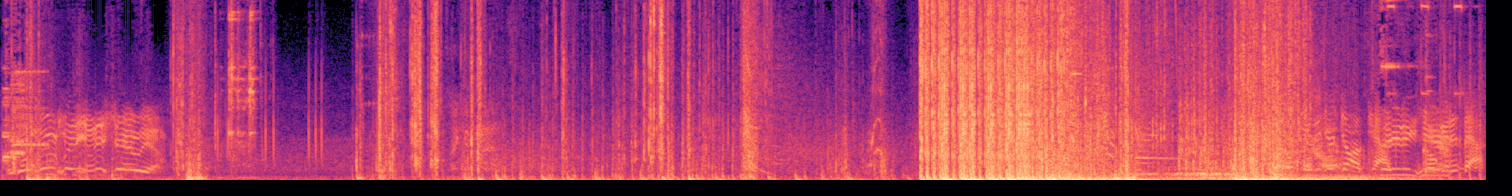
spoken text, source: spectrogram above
We got movement in this area. Located your dog tag. Fading Go here. get it back.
